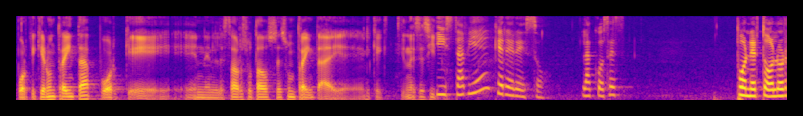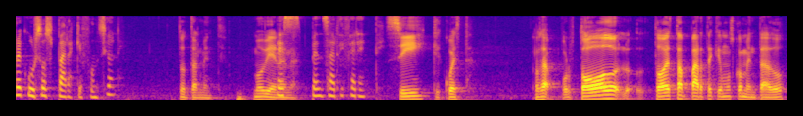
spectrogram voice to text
porque quiero un 30 porque en el estado de resultados es un 30 eh, el que necesito. Y está bien querer eso. La cosa es poner todos los recursos para que funcione. Totalmente. Muy bien, Ana. Es pensar diferente. Sí, que cuesta. O sea, por todo, toda esta parte que hemos comentado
